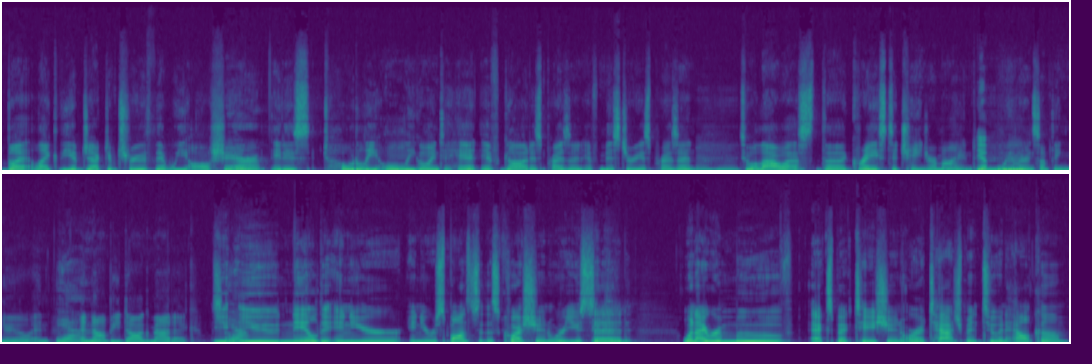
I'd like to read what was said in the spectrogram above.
But like the objective truth that we all share, it is totally only going to hit if God is present, if mystery is present, Mm-hmm. to allow us the grace to change our mind. Yep. when We learn something new and Yeah. and not be dogmatic. You, Yeah. you nailed it in your in your response to this question where you said when I remove expectation or attachment to an outcome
